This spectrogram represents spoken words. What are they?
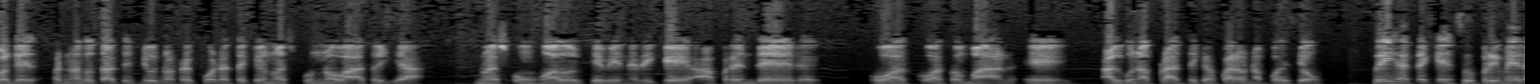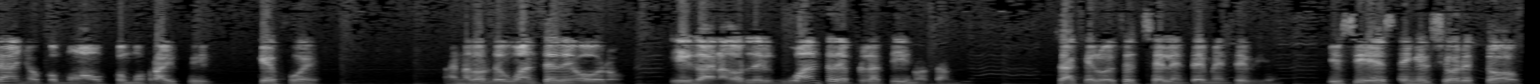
Porque Fernando Tatis Jr., recuérdate que no es un novato ya, no es un jugador que viene de que aprender eh, o, a, o a tomar eh, alguna práctica para una posición. Fíjate que en su primer año como, como right field, ¿qué fue? ganador de guante de oro y ganador del guante de platino también. O sea, que lo hizo excelentemente bien. Y si es en el shortstop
